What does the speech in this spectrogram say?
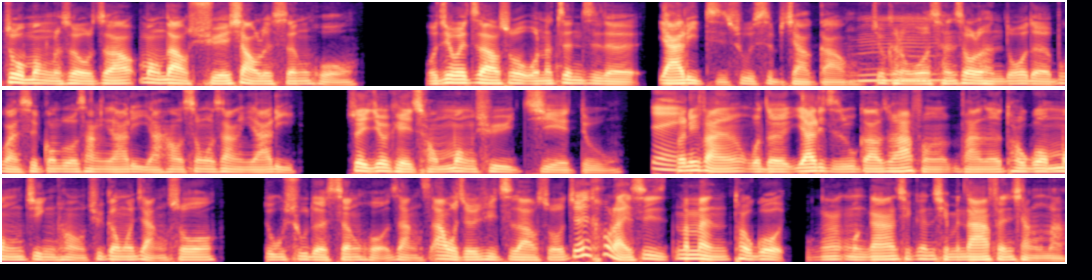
做梦的时候，我知道梦到学校的生活。我就会知道，说我那政治的压力指数是比较高，就可能我嗯承受了很多的，不管是工作上压力，然后生活上的压力，所以就可以从梦去解读。对。所以，你反而我的压力指数高的时候，他反而反而透过梦境吼去跟我讲说读书的生活这样子，啊，我就去知道说，就是后来是慢慢透过我刚我们刚刚去跟前面大家分享的嘛，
